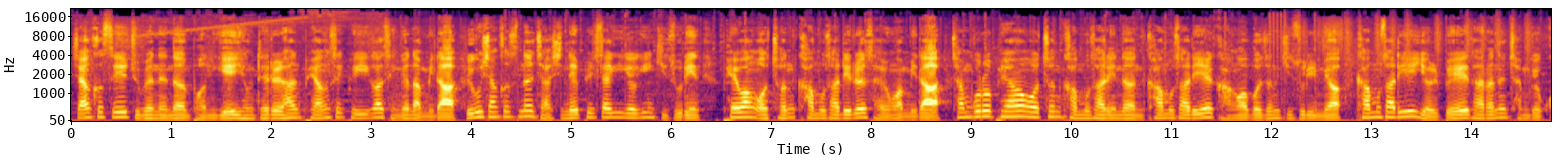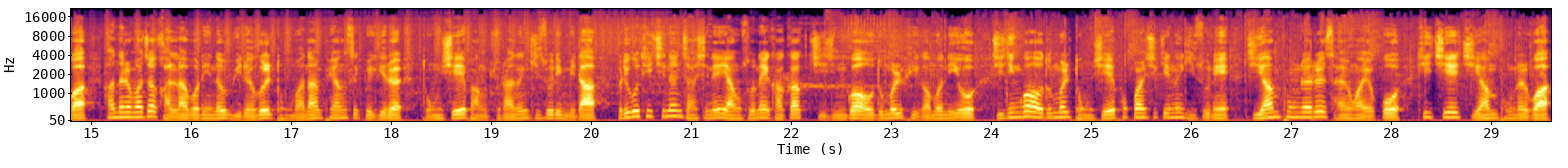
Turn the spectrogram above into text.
샹크스의 주변에는 번개의 형태를 한 폐양색 패기가 생겨납니다. 그리고 샹크스는 자신의 필살기격인 기술인 패왕 어천 카무사리를 사용합니다. 참고로 패왕 어천 카무사리는 카무사리의 강화 버전 기술이며 카무사리의 10배에 달하는 참격과 하늘마저 갈라버리는 위력을 동반한 폐양색 패기를 동시에 방출하는 기술입니다. 그리고 티치는 자신의 양손에 각각 지진과 어둠을 휘감은 이후 지진과 어둠을 동시에 폭발시키는 기술인 지한 폭렬을 사용하였고 티치의 지한 폭렬과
